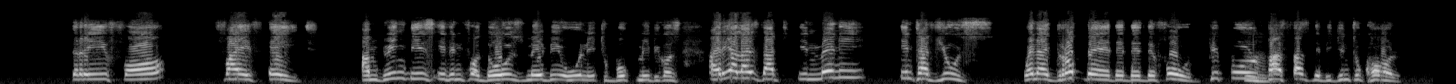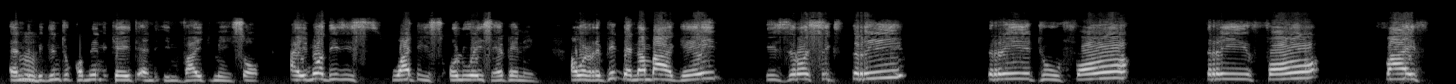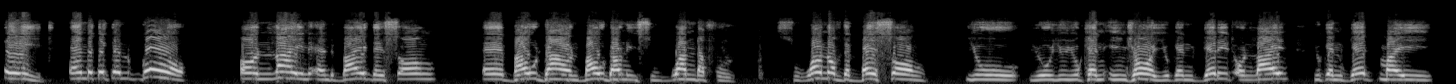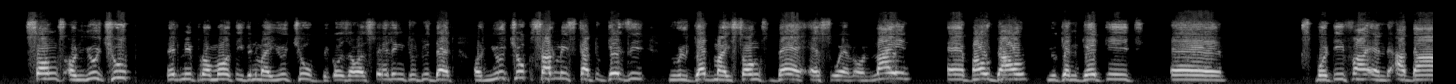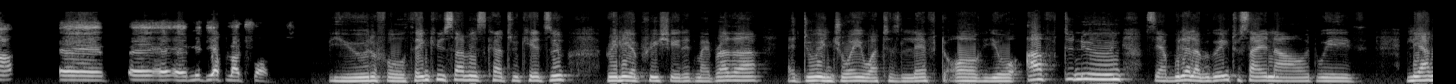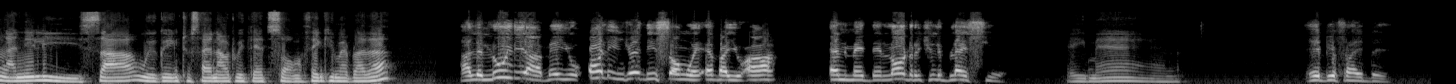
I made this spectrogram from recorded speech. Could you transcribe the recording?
3458. I'm doing this even for those maybe who need to book me because I realize that in many interviews, when I drop the, the, the, the phone, people, mm. pastors, they begin to call and mm. they hmm. begin to communicate and invite me. So I know this is what is always happening. I will repeat the number again. Is 063 324 3458. And they can go online and buy the song uh, Bow Down. Bow Down is wonderful. It's one of the best songs you, you, you, you can enjoy. You can get it online. You can get my songs on YouTube. Let me promote even my YouTube because I was failing to do that. On YouTube, Psalmist Khathu Khedzi, you will get my songs there as well. Online, uh, Bow Down, you can get it uh, Spotify and other media platforms. Beautiful. Thank you, Psalmist Khathu Khedzi. Really appreciate it, my brother. I do enjoy what is left of your afternoon. Siabulela, we're going to sign out with Lianganelisa. We're going to sign out with that song. Thank you, my brother. Hallelujah. May you all enjoy this song wherever you are, and may the Lord richly bless you. Amen. Happy Friday.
